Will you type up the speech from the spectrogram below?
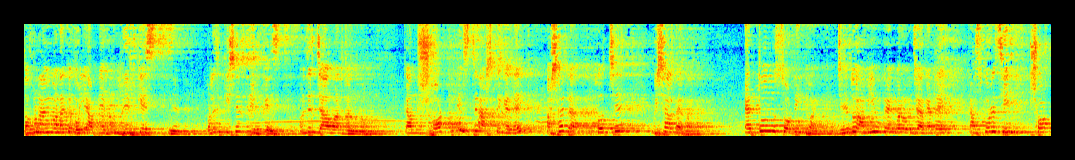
তখন আমি ওনাকে বলি আপনি এখন ব্রিফ কেস নেন। বলে যে কিসের ব্রিফ কেস আমাদের যাওয়ার জন্য। কারণ শর্ট লিস্টে আসতে গেলে আসাটা হচ্ছে বিশাল ব্যাপার। এত শর্টিং হয়। যেহেতু আমিও একবার ওই জায়গাটায় কাজ করেছি শর্ট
